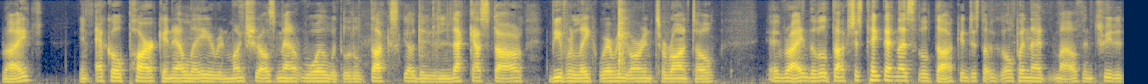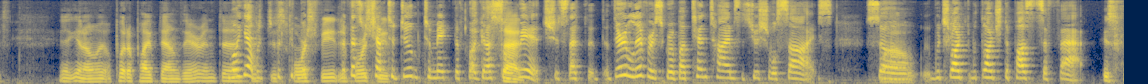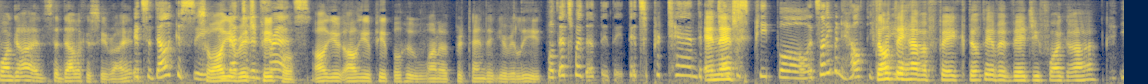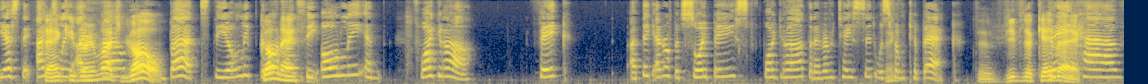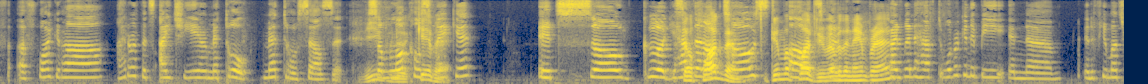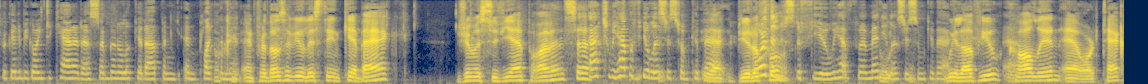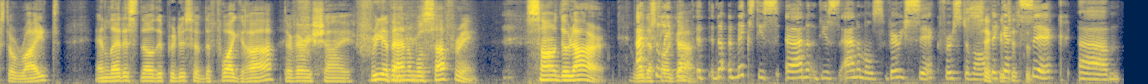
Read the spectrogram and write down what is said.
right? In Echo Park in L.A. or in Montreal's Mount Royal with the little ducks, go the Lac Castor, Beaver Lake, wherever you are in Toronto, eh, right? The little ducks. Just take that nice little duck and just open that mouth and treat it uh, you know, put a pipe down there and uh, well, yeah, just, but, just but, force feed but that's force what you have to do to make the foie gras so rich. It's that their livers grow about ten times its usual size, so Wow. which large with large deposits of fat. Is foie gras? It's a delicacy, right? It's a delicacy. so all you rich people, France. all you all you people who want to pretend that you're elite, Well, that's why the, the, the- it's a pretend. And that's- people. It's not even healthy. don't they you. have a fake? Don't they have a veggie foie gras? Yes, they actually. Thank you I very much. found- Go. But the only Go, Nancy. The only and foie gras, fake. I think I don't know if it's soy based foie gras that I've ever tasted was from Quebec. The Vive le They have a foie gras. I don't know if it's IGA or Metro. Metro sells it. Vive Some locals Québec. make it. It's so good. You have so that plug on them. toast. Give them a Oh, plug. Do you remember good. the name brand? I'm going to have to. Well, we're going to be in um, in a few months. We're going to be going to Canada, so I'm going to look it up and, and plug them in. And for those of you listening in Quebec, Je me souviens province. Actually, we have a few listeners from Quebec. Yeah, beautiful. More than just a few. We have uh, many listeners from Quebec. We love you. Uh, Call in uh, or text or write and let us know the producer of the foie gras, They're very shy. free of animal suffering. Cent dollars Actually, but it, it makes these an, these animals very sick. First of all, Sick, they get just sick. Um,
